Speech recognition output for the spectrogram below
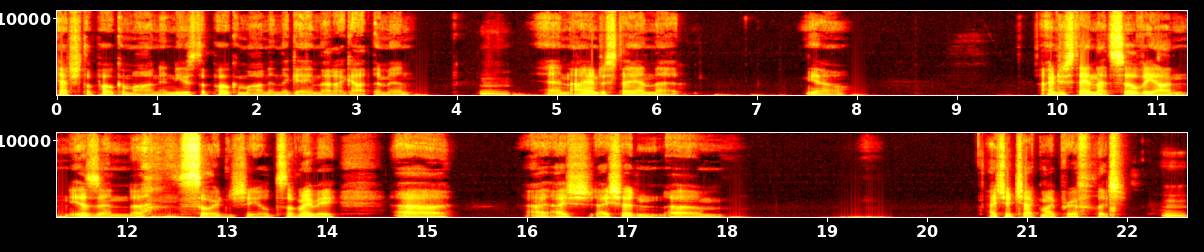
catch the Pokemon and use the Pokemon in the game that I got them in, Mm. and I understand that, you know. I understand that Sylveon is in uh, Sword and Shield, so maybe uh, I I, sh- I shouldn't. Um, I should check my privilege. Mm.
